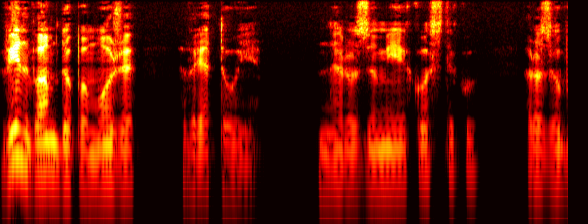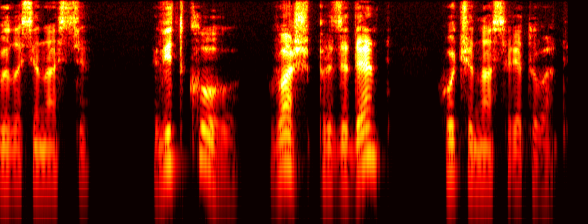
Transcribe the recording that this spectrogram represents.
він вам допоможе, врятує. Не розуміє, Костику, розгубилася Настя. Від кого ваш президент хоче нас рятувати?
